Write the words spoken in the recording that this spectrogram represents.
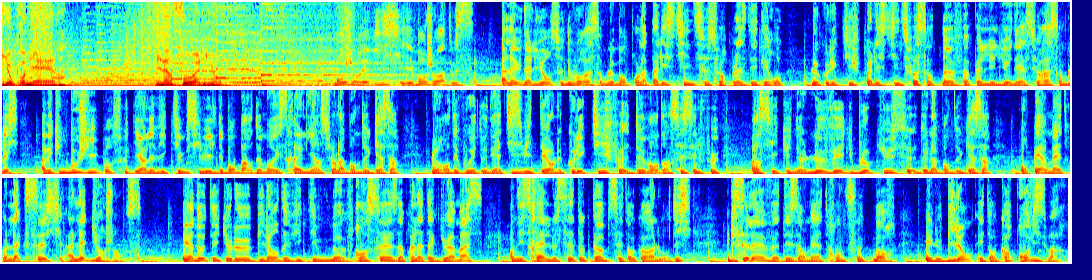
Lyon Première, l'info à Lyon. Bonjour Rémi et bonjour à tous. À la une à Lyon, ce nouveau rassemblement pour la Palestine ce soir place des terreaux. Le collectif Palestine 69 appelle les Lyonnais à se rassembler avec une bougie pour soutenir les victimes civiles des bombardements israéliens sur la bande de Gaza. Le rendez-vous est donné à 18h. Le collectif demande un cessez-le-feu ainsi qu'une levée du blocus de la bande de Gaza pour permettre l'accès à l'aide d'urgence. Et à noter que le bilan des victimes françaises après l'attaque du Hamas en Israël le 7 octobre s'est encore alourdi. Il s'élève désormais à 35 morts et le bilan est encore provisoire.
